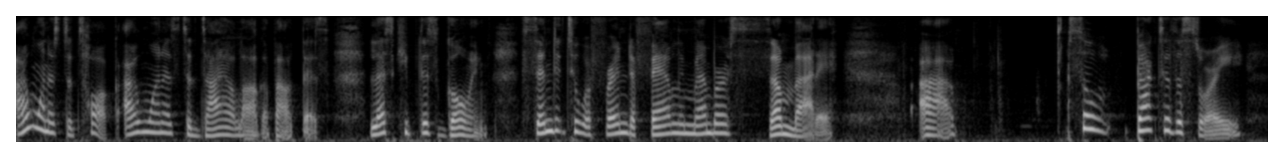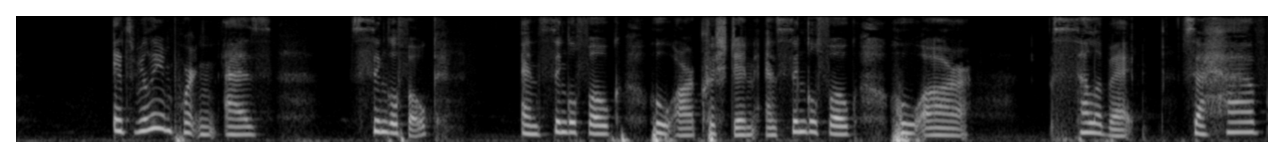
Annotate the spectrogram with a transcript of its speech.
I want us to talk. I want us to dialogue about this. Let's keep this going. Send it to a friend, a family member, somebody. Uh, so, back to the story. It's really important as single folk and single folk who are Christian and single folk who are celibate to have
